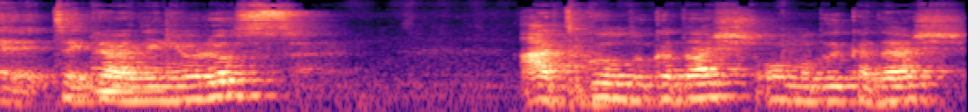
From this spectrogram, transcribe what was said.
Evet, tekrar deniyoruz. Artık olduğu kadar, olmadığı kadar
